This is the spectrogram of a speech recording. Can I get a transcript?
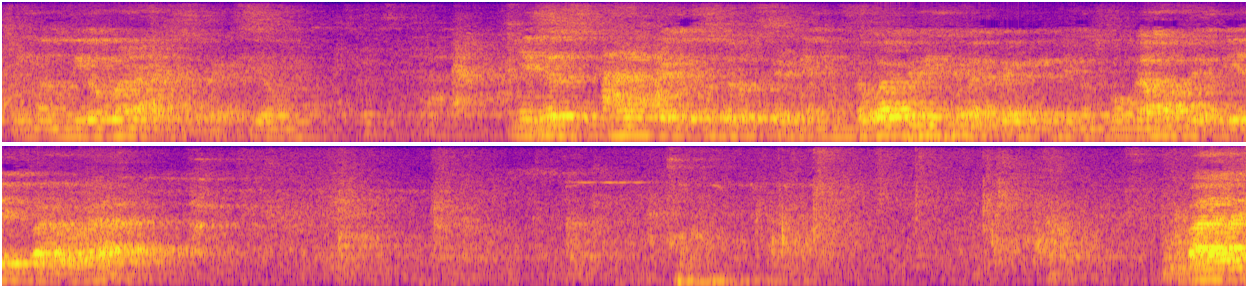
que nos dio con la resurrección. Y eso es algo que nosotros tenemos. Te voy a pedir que, nos pongamos de pie para orar. Padre,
